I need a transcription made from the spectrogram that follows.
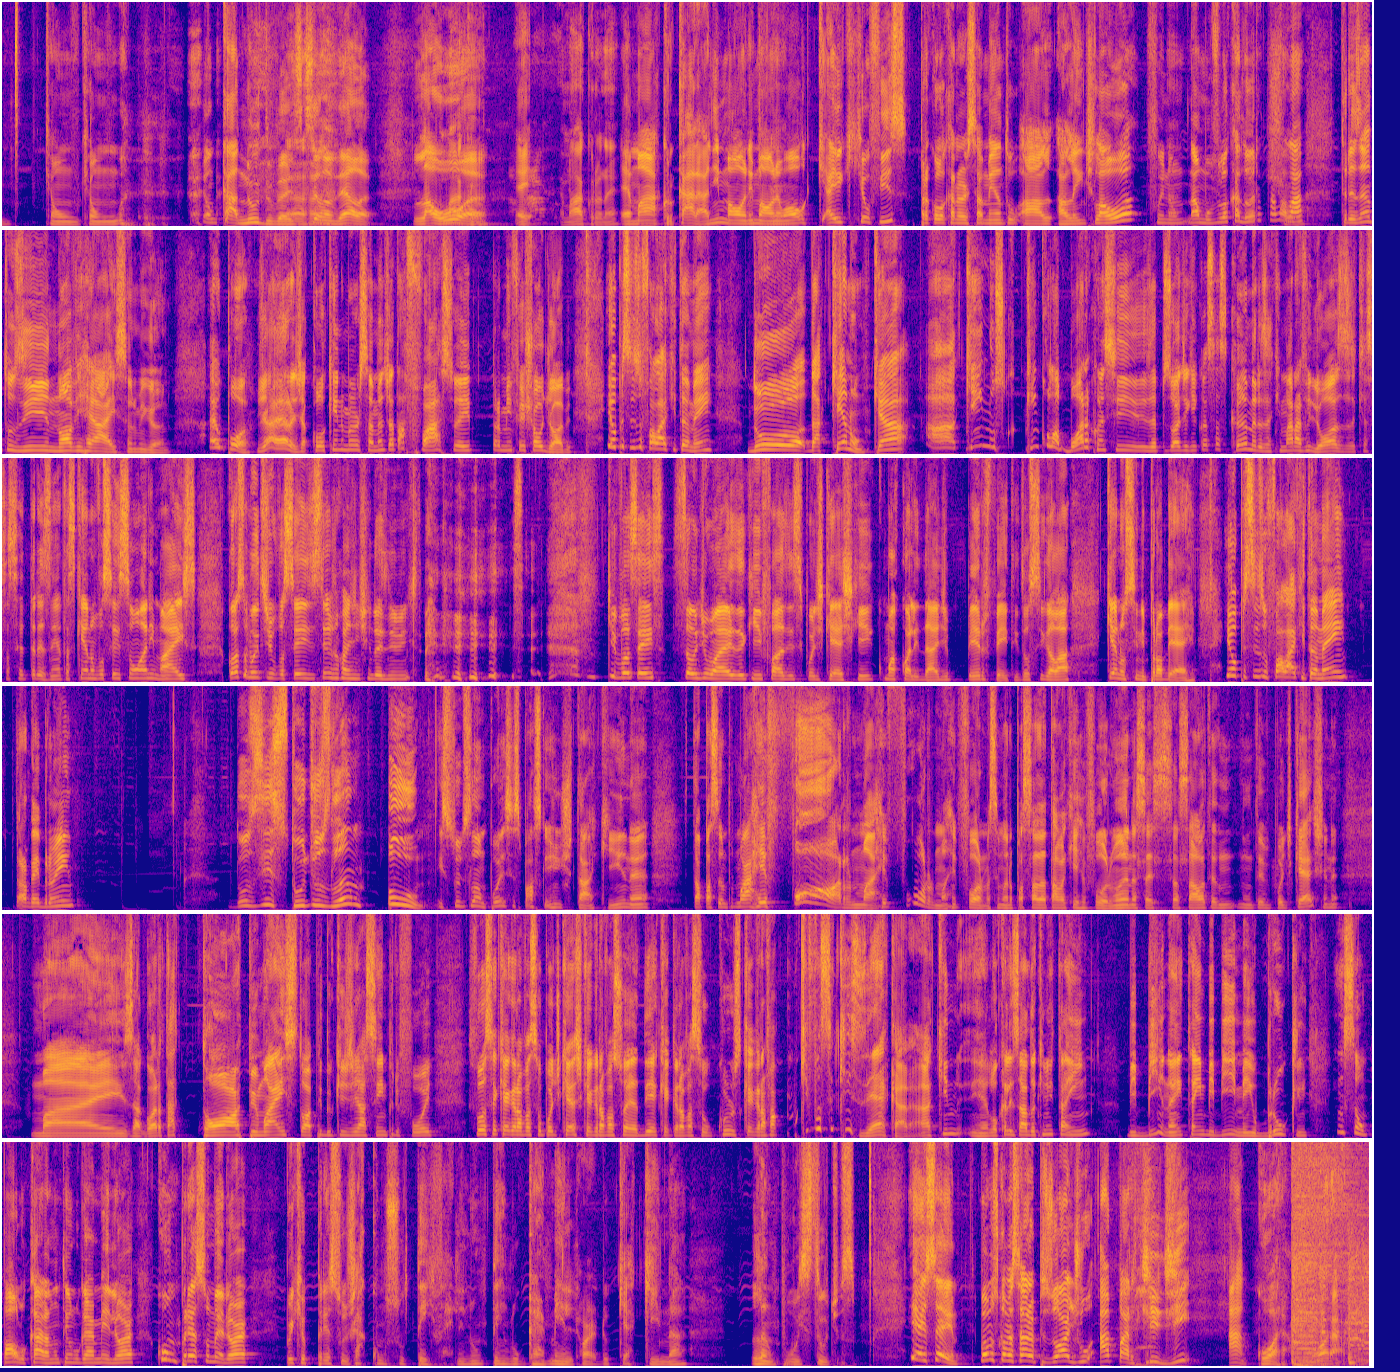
Que é um. Que é um. é um canudo, velho. Esqueci o nome dela. Laoa. É, É macro, né? é macro, cara, animal, animal, animal. Aí o que, que eu fiz pra colocar no orçamento a, a lente Laowa? Fui no- na Move Locadora, tava lá, 309 reais, se eu não me engano. Aí eu, pô, já era, já coloquei no meu orçamento, já tá fácil aí pra mim fechar o job. E eu preciso falar aqui também do da Canon, que é a, a- quem nos quem colabora com esses episódios aqui, com essas câmeras aqui maravilhosas, aqui essas C300, Canon, vocês são animais. Gosto muito de vocês, estejam com a gente em 2023. que vocês são demais aqui e fazem esse podcast aqui com uma qualidade perfeita. Então siga lá, que é Cine Pro BR. E eu preciso falar aqui também, troca aí pra mim, dos estúdios Lampu. Estúdios Lampu é esse espaço que a gente tá aqui, né? Tá passando por uma reforma, reforma, reforma. Semana passada eu tava aqui reformando, essa, essa sala não teve podcast, né? Mas agora tá top, mais top do que já sempre foi. Se você quer gravar seu podcast, quer gravar sua EAD, quer gravar seu curso, quer gravar o que você quiser, cara. Aqui é localizado aqui no Itaim, Bibi, né? Itaim Bibi, meio Brooklyn. Em São Paulo, cara, não tem lugar melhor, com preço melhor. Porque o preço já consultei, velho. Não tem lugar melhor do que aqui na Lampu Studios. E é isso aí. Vamos começar o episódio a partir de agora. Bora!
